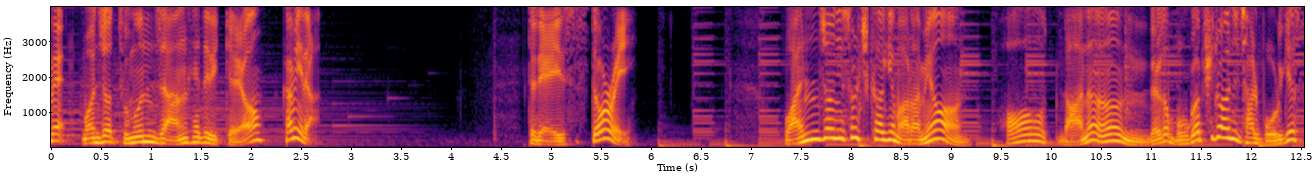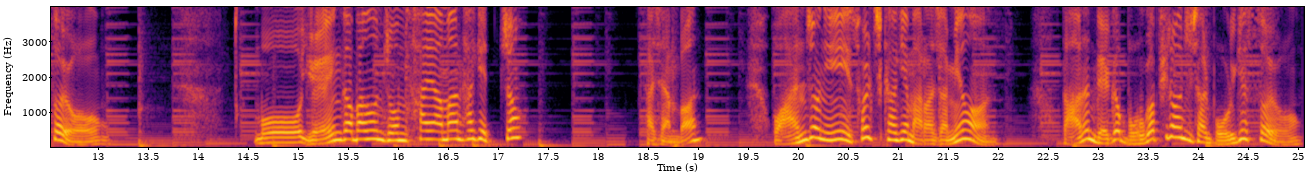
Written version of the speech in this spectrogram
네, 먼저 두 문장 해드릴게요. 갑니다. Today's story. 완전히 솔직하게 말하면, 어, 나는 내가 뭐가 필요한지 잘 모르겠어요. 뭐, 여행 가방은 좀 사야만 하겠죠? 다시 한번. 완전히 솔직하게 말하자면, 나는 내가 뭐가 필요한지 잘 모르겠어요.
